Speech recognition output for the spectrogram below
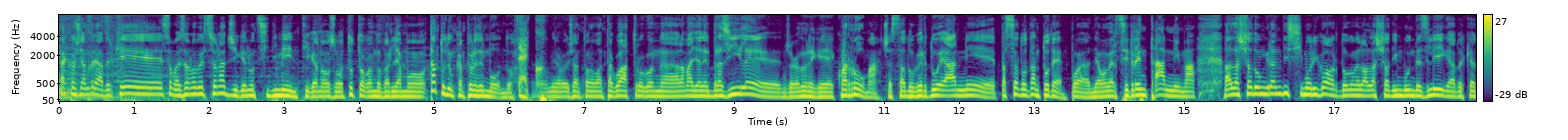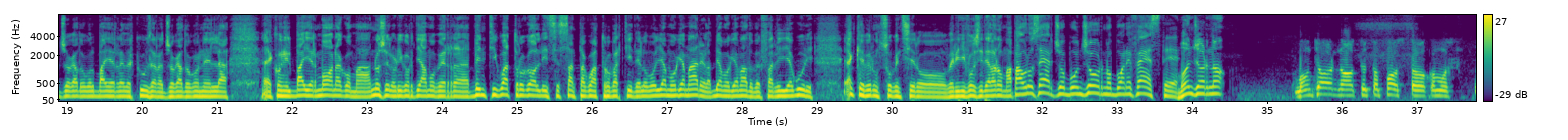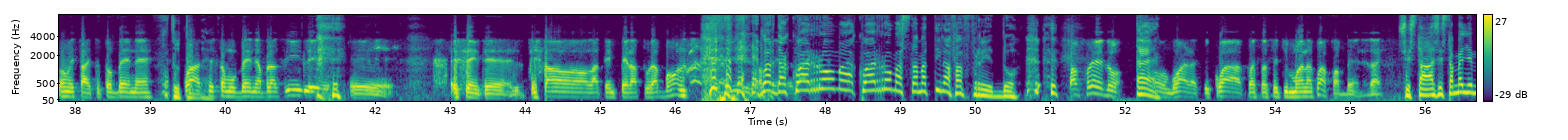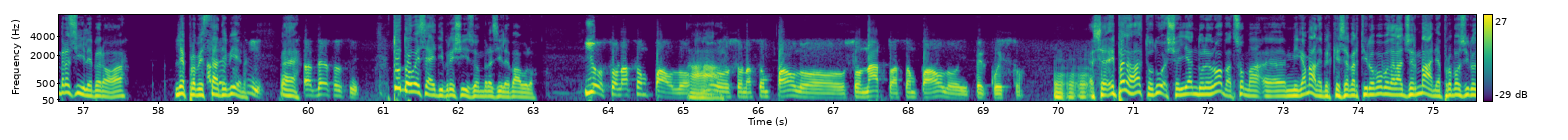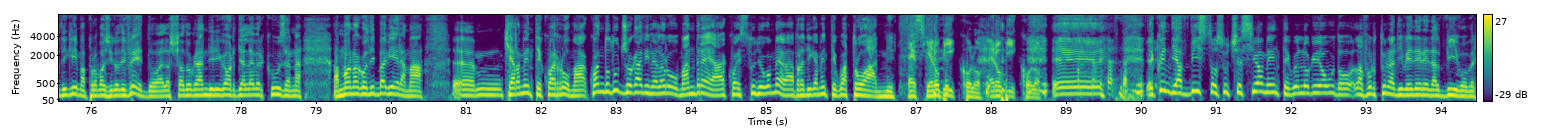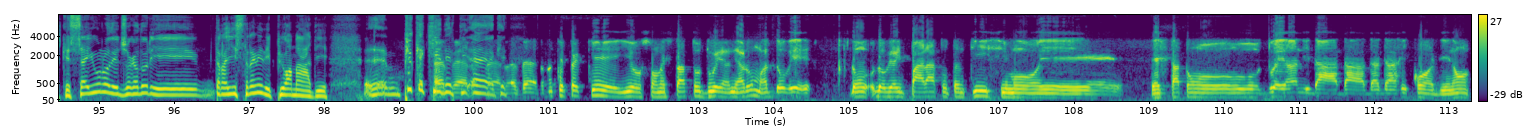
Eccoci Andrea, perché insomma sono personaggi che non si dimenticano, soprattutto quando parliamo tanto di un campione del mondo. Ecco. Nel 1994 con la maglia del Brasile, un giocatore che qua a Roma c'è stato per due anni, è passato tanto tempo, eh, andiamo verso i 30 anni, ma ha lasciato un grandissimo ricordo come l'ha lasciato in Bundesliga perché ha giocato col Bayer Leverkusen, ha giocato con il, eh, con il Bayern Monaco, ma noi ce lo ricordiamo per 24 gol in 64 partite, lo vogliamo chiamare, l'abbiamo chiamato per fargli gli auguri e anche per un suo pensiero per i tifosi della Roma. Paolo Sergio, buongiorno, buone feste. Buongiorno. Buongiorno, tutto a posto? Come, come stai? Tutto bene? Tutto Qua bene. stiamo bene a Brasile e, e senti, ci sta la temperatura buona. Guarda, qua a Roma, qua a Roma stamattina fa freddo. Fa freddo? Eh. Oh, guarda, qua questa settimana qua fa bene, dai. Si sta, si sta meglio in Brasile però, eh. Lì è proprio estate Adesso piena. sì, Eh. Adesso sì. Tu dove sei di preciso in Brasile, Paolo? Io sono a San Paolo, Ah. io sono a San Paolo, sono nato a San Paolo e per questo. Eh, se- E poi tra l'altro tu scegliendo l'Europa, insomma, eh, mica male perché sei partito proprio dalla Germania a proposito di clima, a proposito di freddo, hai lasciato grandi ricordi all'Everkusen, a Monaco di Baviera, ma ehm, chiaramente qua a Roma, quando tu giocavi nella Roma, Andrea qua in studio con me aveva praticamente 4 anni. Eh sì, ero piccolo, ero piccolo. E, e quindi ha visto successivamente quello che io ho avuto la fortuna di vedere dal vivo perché sei uno dei giocatori tra gli stranieri più amati. Eh, più che chiederti, Vero, eh, è vero, che- vero, anche perché io sono stato due anni a Roma dove, do- dove ho imparato tantissimo e è stato due anni da, da- da- da ricordi, no?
